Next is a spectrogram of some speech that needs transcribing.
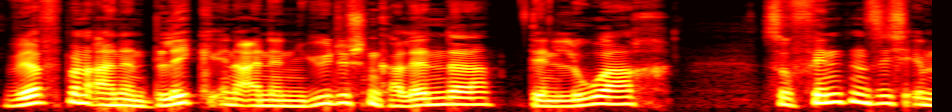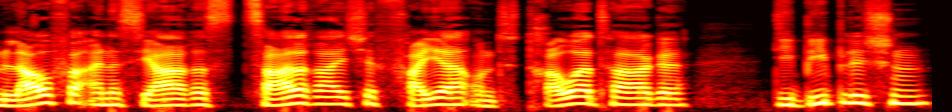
Wirft man einen Blick in einen jüdischen Kalender, den Luach, so finden sich im Laufe eines Jahres zahlreiche Feier- und Trauertage, die biblischen,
